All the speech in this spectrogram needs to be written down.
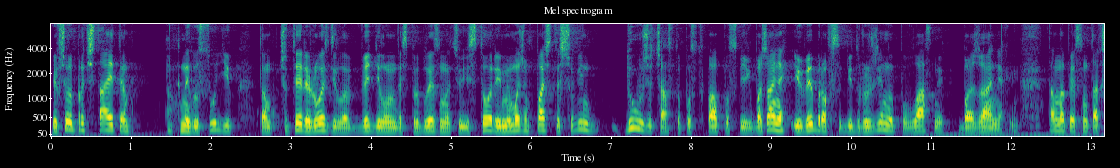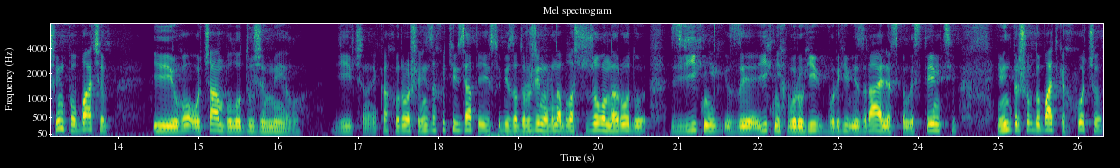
Якщо ви прочитаєте книгу суддів, там чотири розділи виділено десь приблизно на цю історію, ми можемо побачити, що він дуже часто поступав по своїх бажаннях і вибрав собі дружину по власних бажаннях. Там написано так, що він побачив, і його очам було дуже мило. Дівчина, яка хороша. Він захотів взяти її собі за дружину. Вона була з чужого народу, з їхніх, з їхніх ворогів, ворогів Ізраїля, з филистимців. І він прийшов до батька, хочу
